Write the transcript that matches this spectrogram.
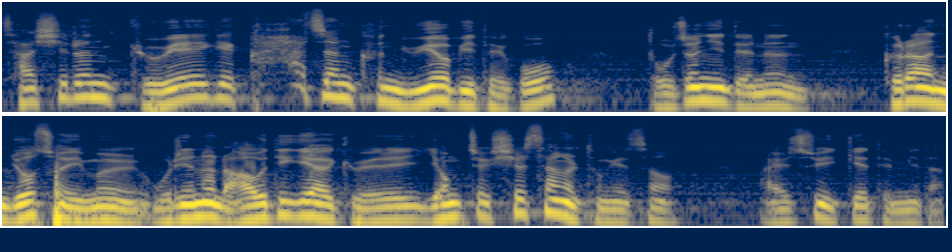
사실은 교회에게 가장 큰 위협이 되고 도전이 되는 그러한 요소임을 우리는 라우디게아 교회의 영적 실상을 통해서 알 수 있게 됩니다.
